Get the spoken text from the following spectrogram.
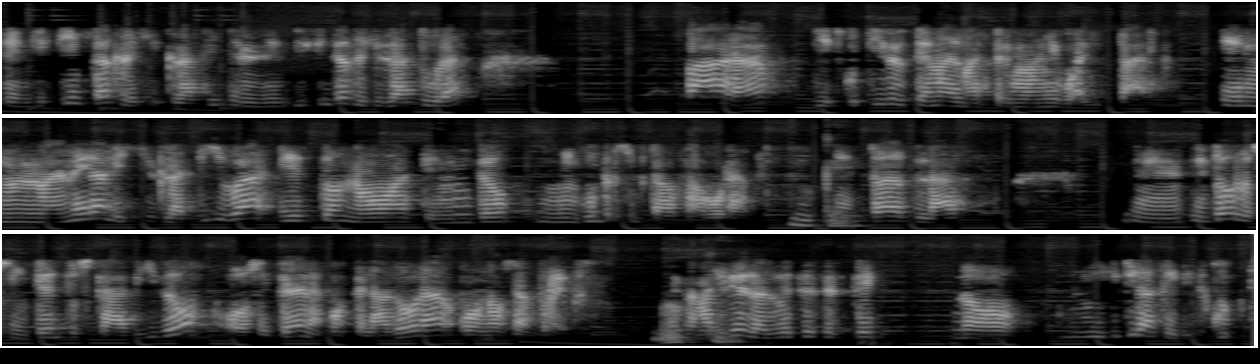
en, distintas en distintas legislaturas para discutir el tema del matrimonio igualitario. En manera legislativa esto no ha tenido ningún resultado favorable. En todas las eh, en todos los intentos que ha habido o se queda en la congeladora o no se aprueba. La mayoría de las veces es que no ni siquiera se discute.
